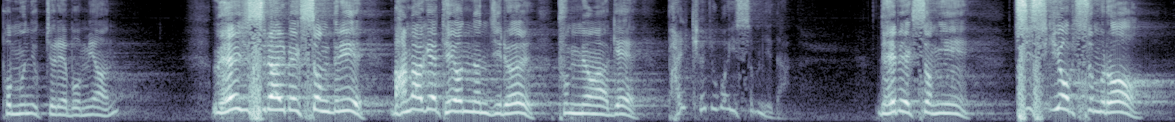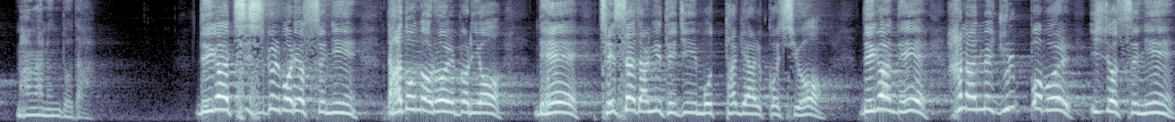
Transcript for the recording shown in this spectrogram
본문 6절에 보면 왜 이스라엘 백성들이 망하게 되었는지를 분명하게 밝혀주고 있습니다. 내 백성이 지식이 없으므로 망하는도다. 네가 지식을 버렸으니 나도 너를 버려 내 제사장이 되지 못하게 할 것이요. 내가 내 하나님의 율법을 잊었으니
